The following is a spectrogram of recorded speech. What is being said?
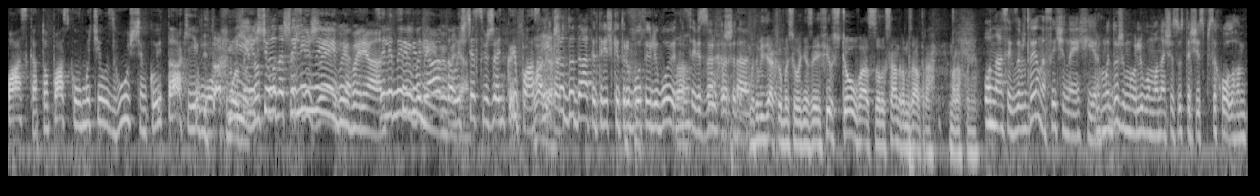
паска, то паску вмочили згущенку і так їмо. І так можна. Ні, ну якщо це- вона ще це лінивий варіант. Це лінивий, Це лінивий варіант, але ще свіженької А паски. Якщо додати трішки турботи і любові, то це відверто шедевр. Ми тобі дякуємо сьогодні за ефір. Що у вас з Олександром завтра в марафоні? У нас, як завжди, насичений ефір. Ми дуже ми любимо наші зустрічі з психологом.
